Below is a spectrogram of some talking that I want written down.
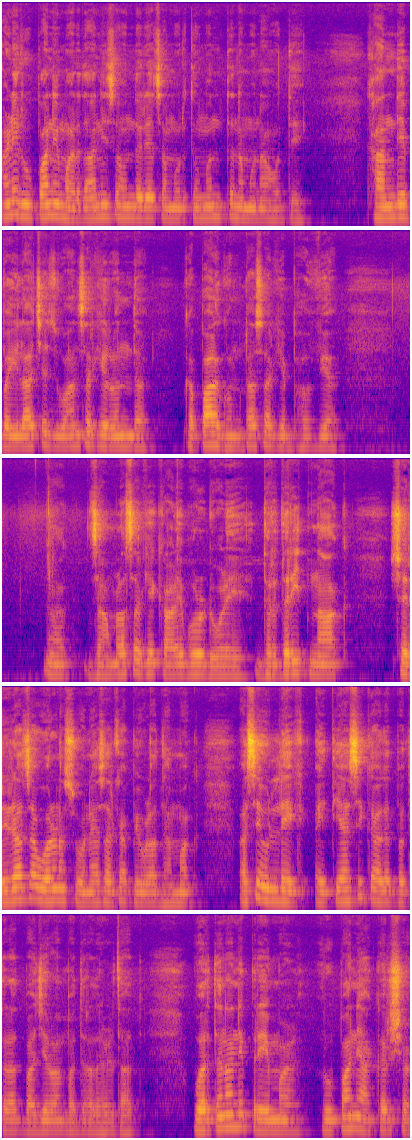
आणि रूपाने मर्दानी सौंदर्याचा मूर्तमंत नमुना होते. खांदे बैलाच्या जुवांसारखे रुंद कपाळ घुमटासारखे भव्य जांभळासारखे काळेभोर डोळे धरधरीत नाक शरीराचा वर्ण सोन्यासारखा पिवळा धमक असे उल्लेख ऐतिहासिक कागदपत्रात बाजीरावांबद्दल आढळतात. वर्तनाने प्रेमळ रूपाने आकर्षक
